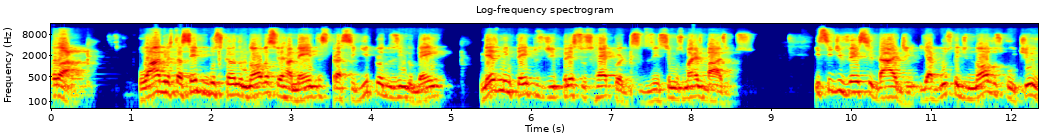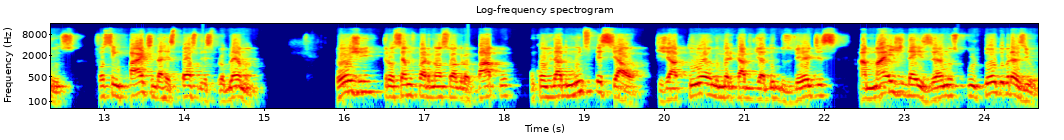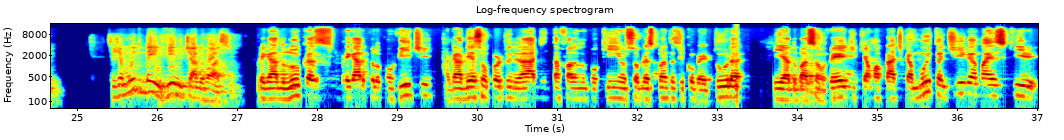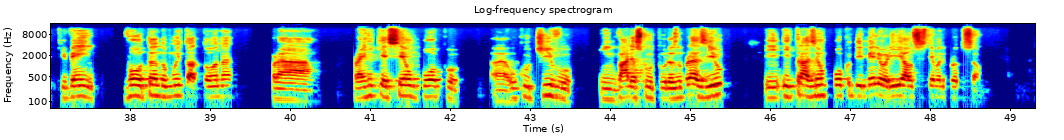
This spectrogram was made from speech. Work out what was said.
Olá! O agro está sempre buscando novas ferramentas para seguir produzindo bem, mesmo em tempos de preços recordes dos insumos mais básicos. E se diversidade e a busca de novos cultivos fossem parte da resposta desse problema? Hoje trouxemos para o nosso agropapo um convidado muito especial, que já atua no mercado de adubos verdes há mais de 10 anos por todo o Brasil. Seja muito bem-vindo, Tiago Rossi. Obrigado, Lucas. Obrigado pelo convite. Agradeço a oportunidade de estar falando um pouquinho sobre as plantas de cobertura e adubação verde, que é uma prática muito antiga, mas que, que vem voltando muito à tona para enriquecer um pouco uh, o cultivo em várias culturas no Brasil e, e trazer um pouco de melhoria ao sistema de produção.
